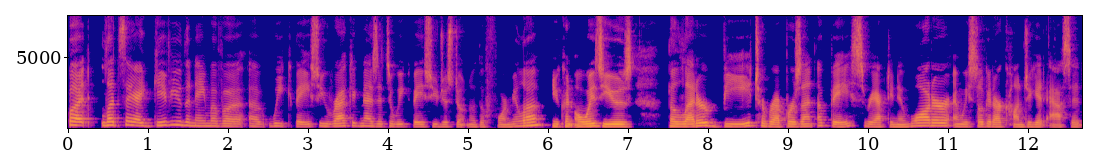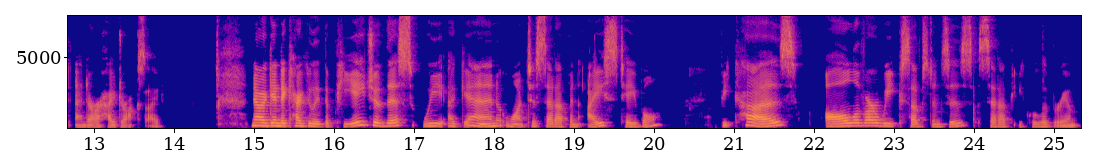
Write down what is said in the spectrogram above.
But let's say I give you the name of a, a, weak base. You recognize it's a weak base, you just don't know the formula. You can always use the letter B to represent a base reacting in water, and we still get our conjugate acid and our hydroxide. Now, again, to calculate the pH of this, we again want to set up an ice table because all of our weak substances set up equilibrium.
